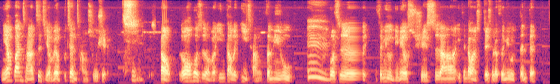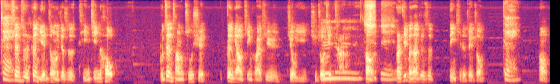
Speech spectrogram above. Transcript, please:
你要观察自己有没有不正常出血。是。哦，如果或是我们阴道的异常分泌物，嗯，或是分泌物里面有血丝啊，一天到晚水水的分泌物等等，对，甚至更严重的就是停经后不正常的出血，更要尽快去就医去做检查。嗯、哦，那基本上就是定期的追踪。对，哦。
